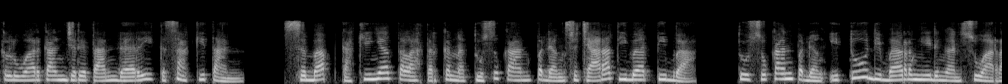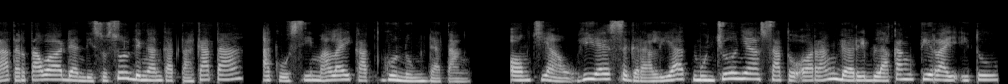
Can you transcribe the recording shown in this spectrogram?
keluarkan jeritan dari kesakitan. Sebab kakinya telah terkena tusukan pedang secara tiba-tiba. Tusukan pedang itu dibarengi dengan suara tertawa dan disusul dengan kata-kata, aku si malaikat gunung datang. Ong Chiao Hie segera lihat munculnya satu orang dari belakang tirai itu,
